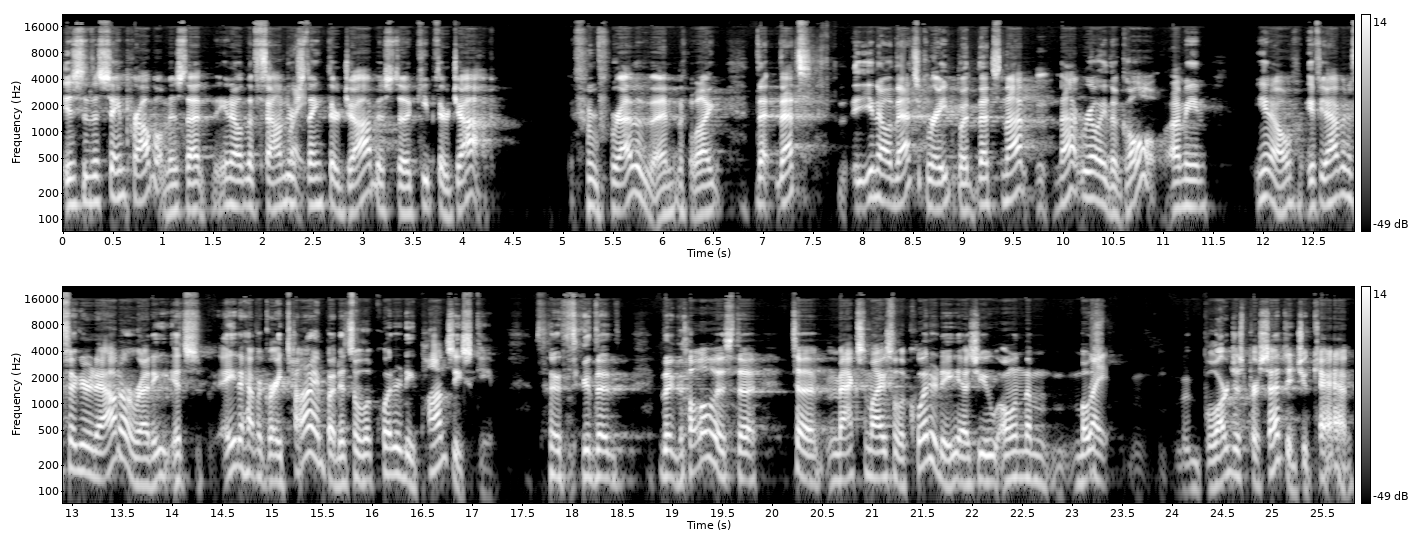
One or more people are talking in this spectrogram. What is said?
Is the same problem? Is that you know the founders right. think their job is to keep their job rather than like that? That's you know that's great, but that's not not really the goal. I mean, you know, if you haven't figured it out already, it's a to have a great time, but it's a liquidity Ponzi scheme. the the goal is to to maximize liquidity as you own the most right. largest percentage you can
